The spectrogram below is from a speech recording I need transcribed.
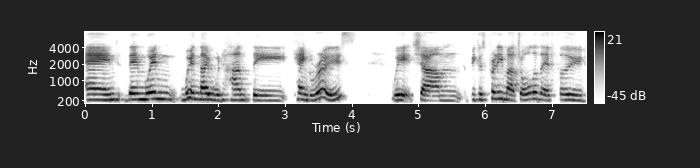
And then when when they would hunt the kangaroos, which um, because pretty much all of their food,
